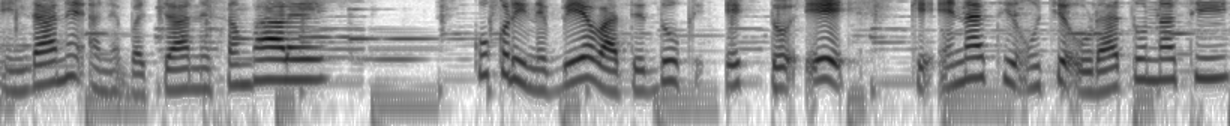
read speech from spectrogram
ઈંડાને અને બચ્ચાને સંભાળે. કુકડીને બે વાતે દુઃખ, એક તો એ કે એનાથી ઊંચે ઉડાતું નથી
